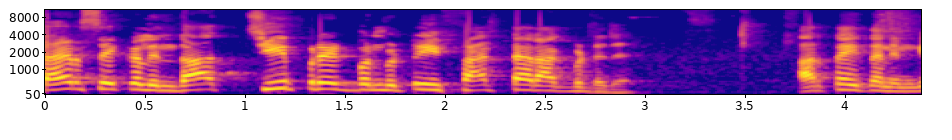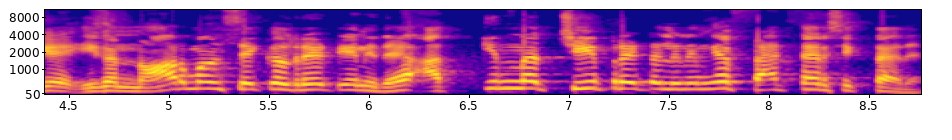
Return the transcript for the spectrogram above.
ಟೈರ್ ಸೈಕಲಿಂದ ಚೀಪ್ ರೇಟ್ ಬಂದ್ಬಿಟ್ಟು ಈ ಫ್ಯಾಟ್ ಟೈರ್ ಆಗಿಬಿಟ್ಟಿದೆ. ಅರ್ಥ ಆಯ್ತಾ ನಿಮಗೆ? ಈಗ ನಾರ್ಮಲ್ ಸೈಕಲ್ ರೇಟ್ ಏನಿದೆ ಅದಕ್ಕಿಂತ ಚೀಪ್ ರೇಟಲ್ಲಿ ನಿಮಗೆ ಫ್ಯಾಟ್ ಟೈರ್ ಸಿಗ್ತಾ ಇದೆ.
